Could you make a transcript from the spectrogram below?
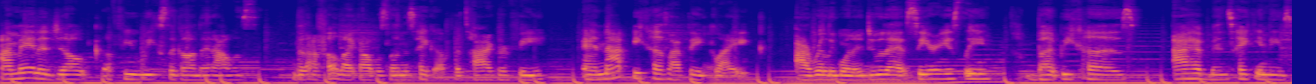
I made a joke a few weeks ago that I was that I felt like I was going to take up photography, and not because I think like I really want to do that seriously, but because I have been taking these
